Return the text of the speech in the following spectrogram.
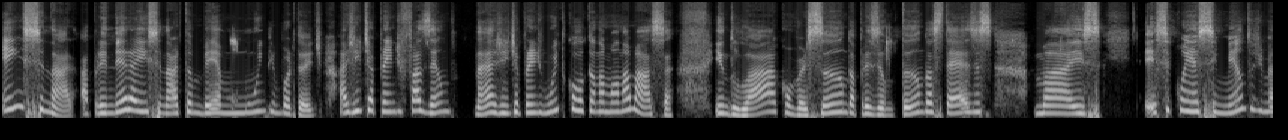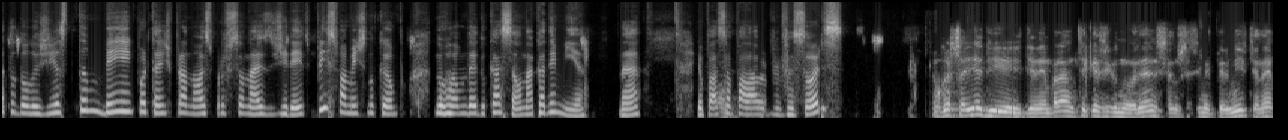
ensinar. Aprender a ensinar também é muito importante. A gente aprende fazendo, né? A gente aprende muito colocando a mão na massa, indo lá, conversando, apresentando as teses, mas esse conhecimento de metodologias também é importante para nós profissionais do direito, principalmente no campo, no ramo da educação, na academia, né? Eu passo a palavra para professores. Eu gostaria de, de lembrar, não sei que as ignorâncias, não sei se me permite, né?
